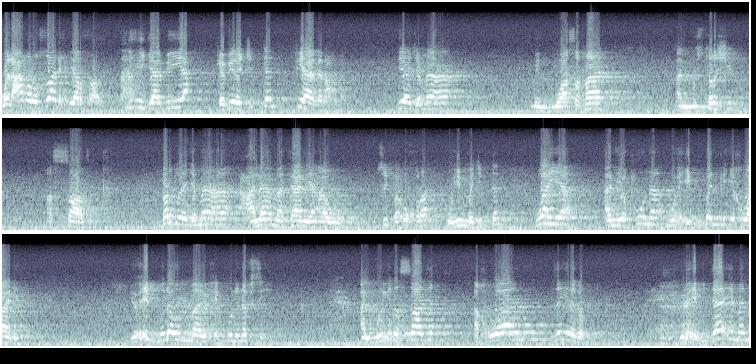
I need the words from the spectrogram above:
والعمل الصالح يرفعه. دي إيجابية كبيرة جدا في هذا العمل. دي يا جماعة من مواصفات المسترشد الصادق. برضو يا جماعة علامة ثانية أو صفة أخرى مهمة جدا وهي أن يكون محبا لإخوانه. يحب لهم ما يحب لنفسه. المريد الصادق أخوانه زي رقبته. يحب دائما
